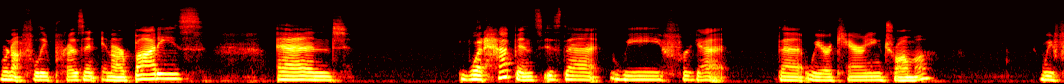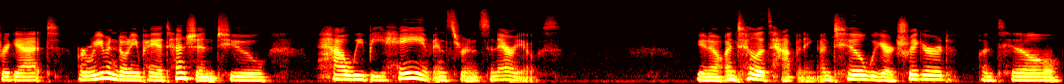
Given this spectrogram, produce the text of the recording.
We're not fully present in our bodies. And what happens is that we forget that we are carrying trauma. We forget, or we even don't even pay attention to how we behave in certain scenarios you know, until it's happening, until we are triggered, until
